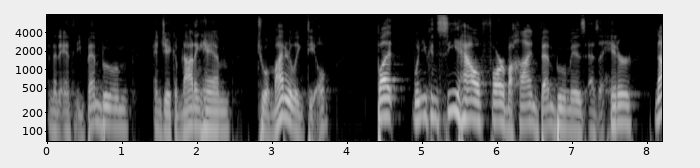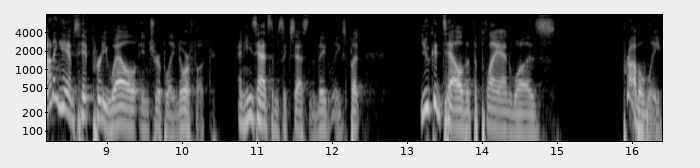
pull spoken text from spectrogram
and then Anthony Bemboom and Jacob Nottingham to a minor league deal. But when you can see how far behind Bemboom is as a hitter, Nottingham's hit pretty well in AAA Norfolk, and he's had some success in the big leagues. But you could tell that the plan was probably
